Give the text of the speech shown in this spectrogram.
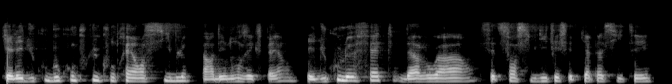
qu'elle est du coup beaucoup plus compréhensible par des non-experts. Et du coup, le fait d'avoir cette sensibilité, cette capacité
